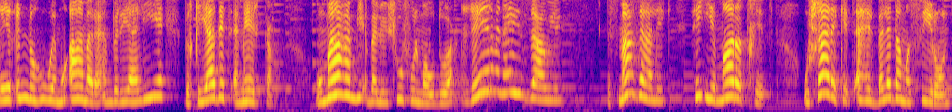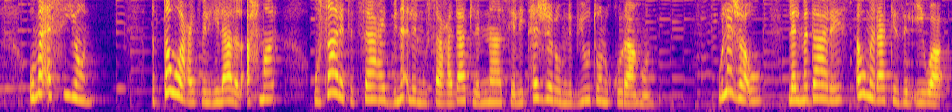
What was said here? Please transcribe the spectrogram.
غير إنه هو مؤامرة إمبريالية بقيادة أمريكا وما عم يقبلوا يشوفوا الموضوع غير من هي الزاوية. بس مع ذلك هي ما رضخت وشاركت أهل بلدها مصيرهم ومآسيهم. اتطوعت بالهلال الأحمر وصارت تساعد بنقل المساعدات للناس يلي تهجروا من بيوتهم وقراهم. ولجأوا للمدارس أو مراكز الإيواء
